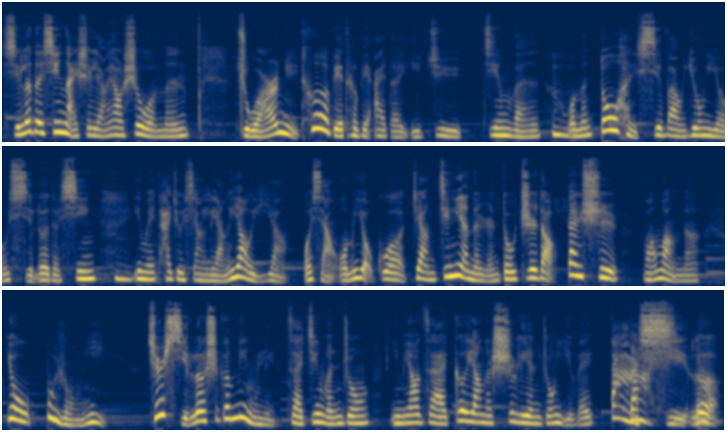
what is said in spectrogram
喜乐的心乃是良药，是我们主儿女特别特别爱的一句。经文，我们都很希望拥有喜乐的心，因为它就像良药一样。我想，我们有过这样经验的人都知道，但是往往呢又不容易。其实喜乐是个命令，在经文中，你们要在各样的试炼中以为大喜乐。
